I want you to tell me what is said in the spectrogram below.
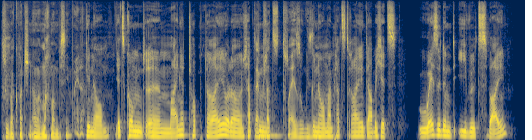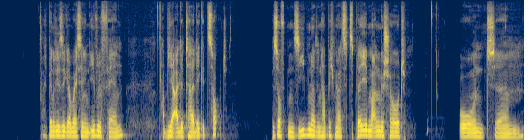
drüber quatschen, aber mach mal ein bisschen weiter. genau. Jetzt kommt äh, meine Top 3 oder ich habe Dein Platz 3 so gesehen. Genau, mein Platz 3, da habe ich jetzt Resident Evil 2. Ich bin ein riesiger Resident Evil Fan. Habe ja alle Teile gezockt. Bis auf den 7er, den habe ich mir als Let's Play eben angeschaut. Und ähm,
